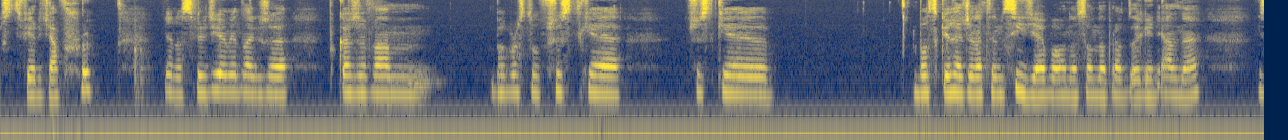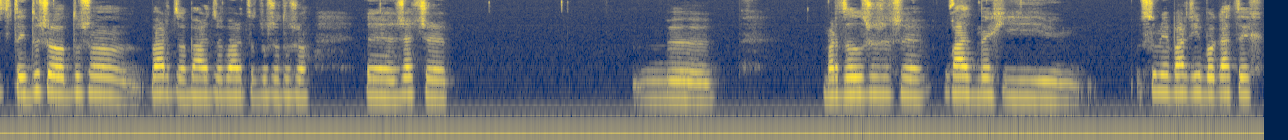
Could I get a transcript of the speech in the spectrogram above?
stwierdziawszy, nie no, stwierdziłem jednak, że pokażę wam po prostu wszystkie, wszystkie boskie rzeczy na tym seedzie, bo one są naprawdę genialne. Jest tutaj dużo, dużo, bardzo, bardzo, bardzo dużo, dużo y, rzeczy y, bardzo dużo rzeczy ładnych i w sumie bardziej bogatych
